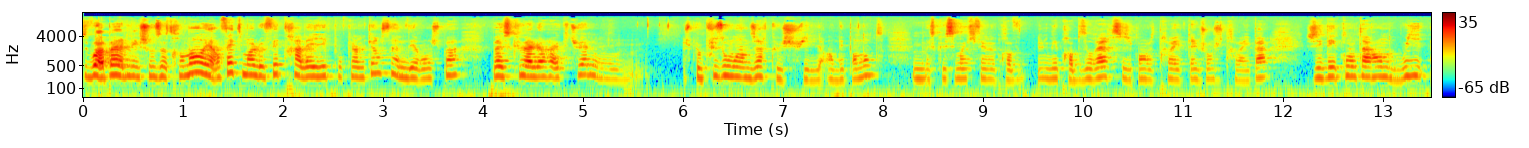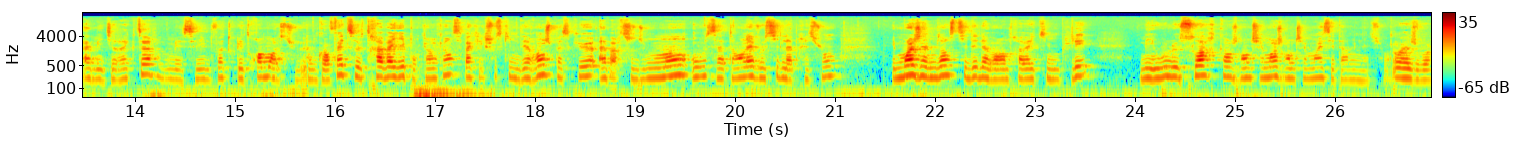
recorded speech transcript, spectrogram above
je vois pas les choses autrement. Et en fait, moi, le fait de travailler pour quelqu'un, ça me dérange pas. Parce qu'à l'heure actuelle, on- je peux plus ou moins dire que je suis indépendante. Mm. Parce que c'est moi qui fais mes, propres- mes propres horaires. Si j'ai pas envie de travailler tel jour, je travaille pas. J'ai des comptes à rendre, oui, à mes directeurs, mais c'est une fois tous les trois mois, si tu veux. Donc en fait, se travailler pour quelqu'un, c'est pas quelque chose qui me dérange parce que à partir du moment où ça t'enlève aussi de la pression. Et moi, j'aime bien cette idée d'avoir un travail qui me plaît. Mais où le soir, quand je rentre chez moi, je rentre chez moi et c'est terminé, tu vois. Ouais, je vois.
